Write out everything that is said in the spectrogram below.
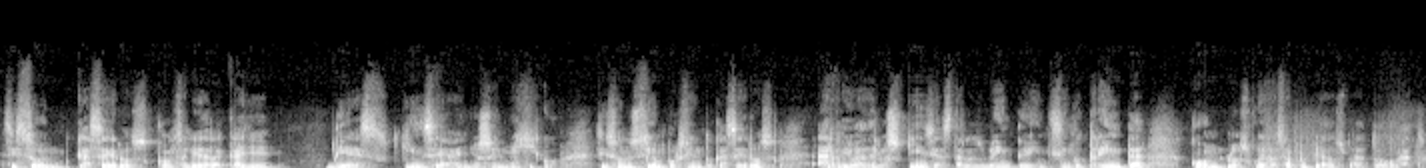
Si son caseros con salida a la calle, 10, 15 años en México. Si son 100% caseros, arriba de los 15 hasta los 20, 25, 30, con los cuidados apropiados para todo gato.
